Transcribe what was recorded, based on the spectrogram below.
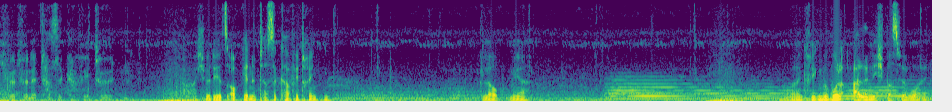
Ich würde für eine Tasse Kaffee töten. Ah, Ich würde jetzt auch gerne eine Tasse Kaffee trinken. Glaubt mir. Aber dann kriegen wir wohl alle nicht, was wir wollen.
